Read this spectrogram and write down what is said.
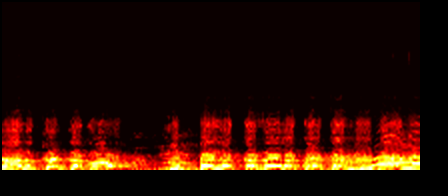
నాలుగు గంటలకు ముప్పై ఒక్క వేల కోట్ల రూపాయలు.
